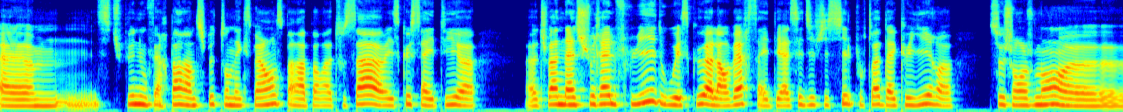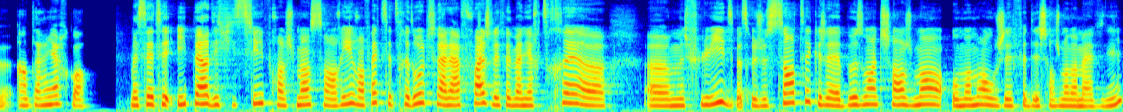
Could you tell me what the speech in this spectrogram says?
Si tu peux nous faire part un petit peu de ton expérience par rapport à tout ça est-ce que ça a été tu vois naturel fluide ou est-ce que à l'inverse ça a été assez difficile pour toi d'accueillir ce changement euh, intérieur, quoi? Mais c'était hyper difficile, franchement, sans rire. En fait, c'est très drôle parce qu'à la fois, je l'ai fait de manière très euh, euh, fluide parce que je sentais que j'avais besoin de changement au moment où j'ai fait des changements dans ma vie.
